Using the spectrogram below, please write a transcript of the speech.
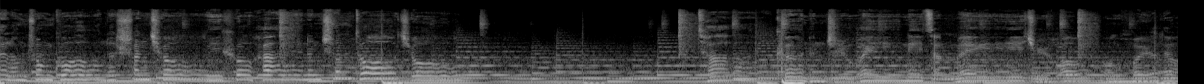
海浪撞过了山丘，以后还能撑多久？他可能只为你赞美一句后往回流。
